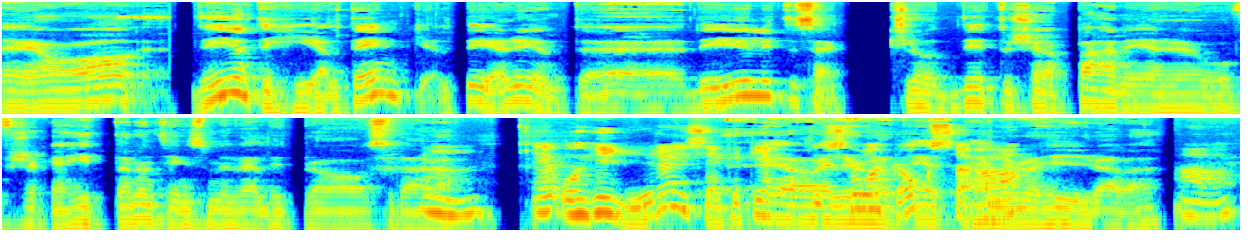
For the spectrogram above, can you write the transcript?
Ja, det är ju inte helt enkelt, det är det ju inte. Det är ju lite så här kluddigt att köpa här nere och försöka hitta någonting som är väldigt bra och sådär. Mm. Eh, och hyra är säkert jättesvårt ja, också. Eller ja. att hyra. Va? Ja.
